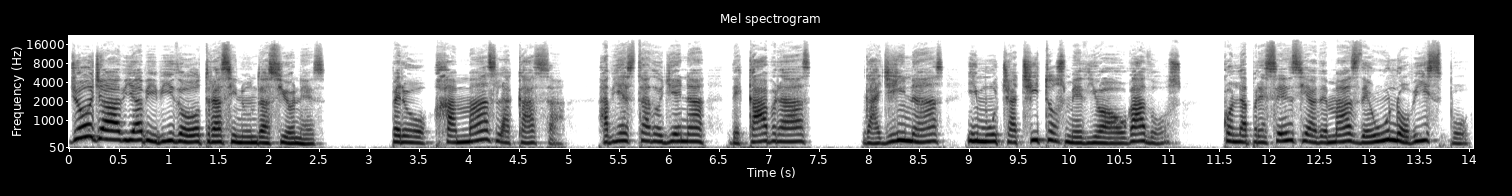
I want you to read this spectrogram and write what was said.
Yo ya había vivido otras inundaciones, pero jamás la casa había estado llena de cabras, gallinas y muchachitos medio ahogados, con la presencia además de un obispo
